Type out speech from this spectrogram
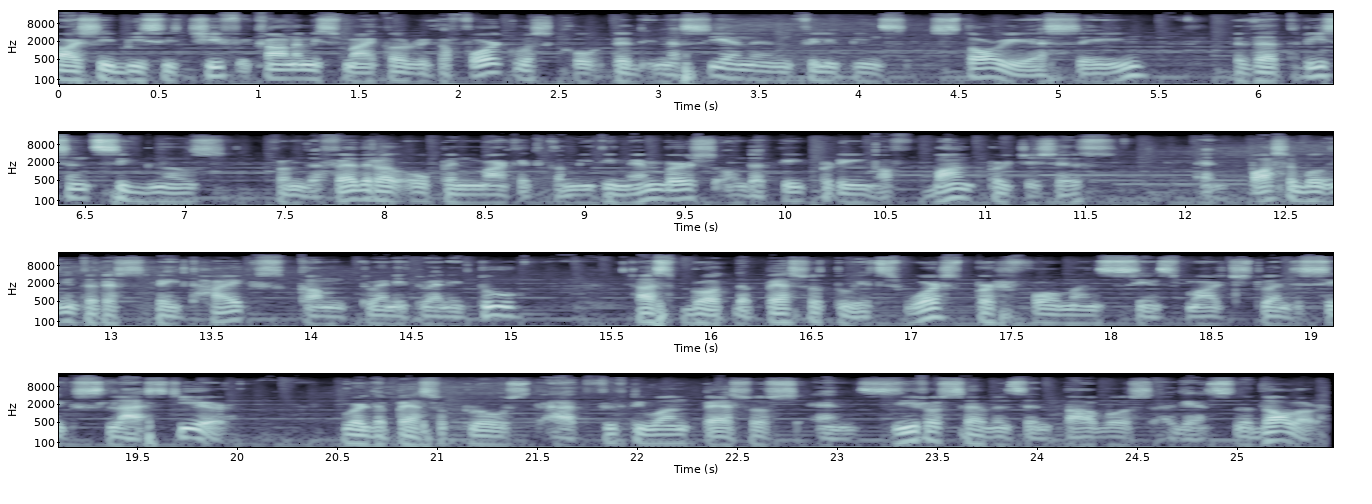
RCBC Chief Economist Michael Ricafort was quoted in a CNN Philippines story as saying that recent signals from the Federal Open Market Committee members on the tapering of bond purchases and possible interest rate hikes come 2022 has brought the peso to its worst performance since March 26 last year where the peso closed at 51 pesos and 07 centavos against the dollar.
